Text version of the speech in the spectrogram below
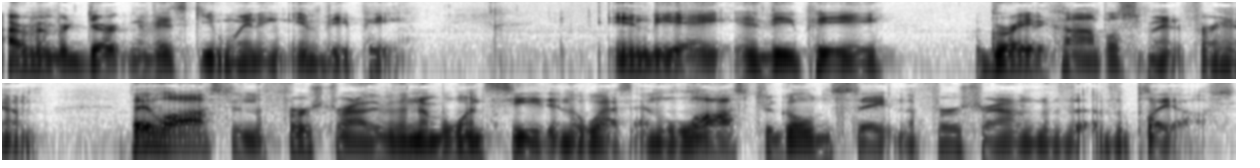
I remember Dirk Nowitzki winning MVP. NBA MVP, great accomplishment for him. They lost in the first round. They were the number one seed in the West and lost to Golden State in the first round of the, of the playoffs.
